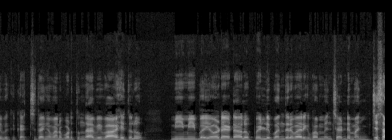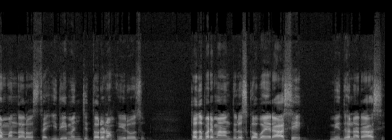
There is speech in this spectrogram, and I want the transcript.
చెవికి ఖచ్చితంగా వినపడుతుంది. అవివాహితులు మీ మీ బయోడేటాలు పెళ్ళి పందిరి వారికి పంపించండి. మంచి సంబంధాలు వస్తాయి. ఇది మంచి తరుణం ఈరోజు. తదుపరి మనం తెలుసుకోబోయే రాశి మిథున రాశి.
